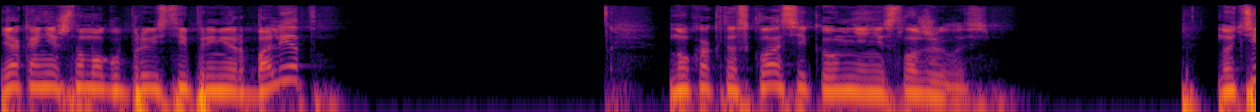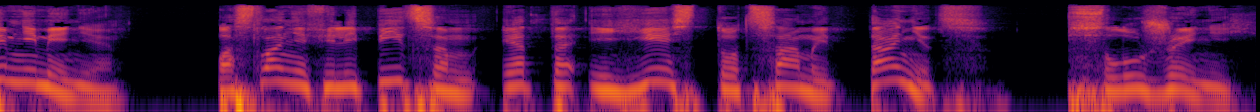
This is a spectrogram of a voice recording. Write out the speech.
Я, конечно, могу привести пример балет, но как-то с классикой у меня не сложилось. Но тем не менее, послание филиппийцам – это и есть тот самый танец, служений,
